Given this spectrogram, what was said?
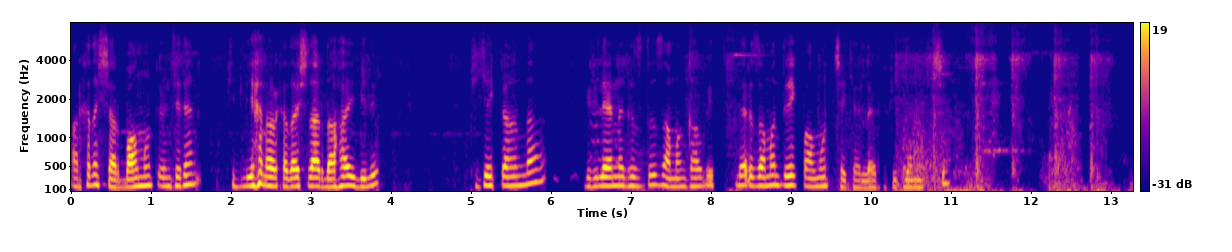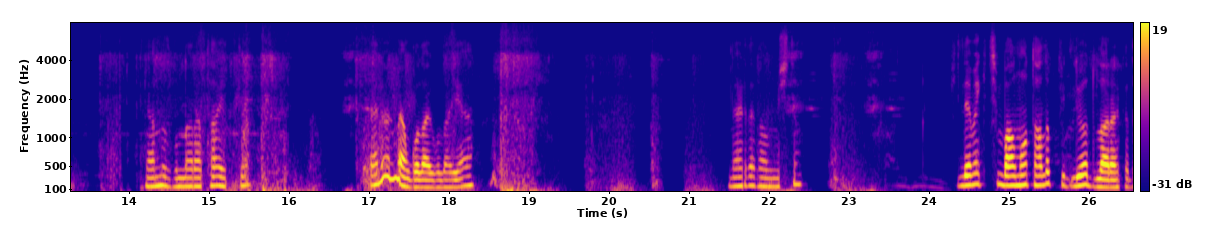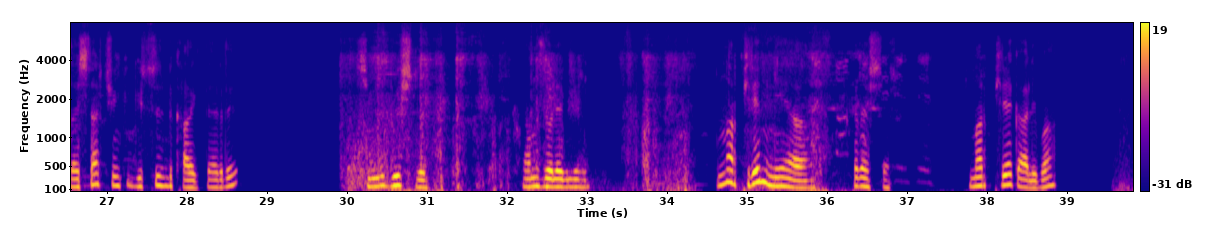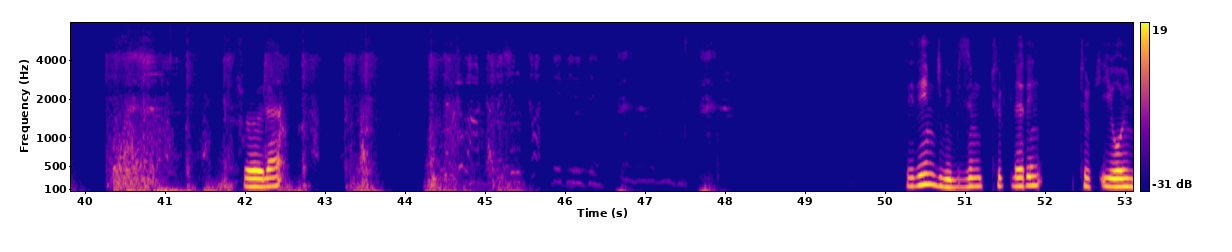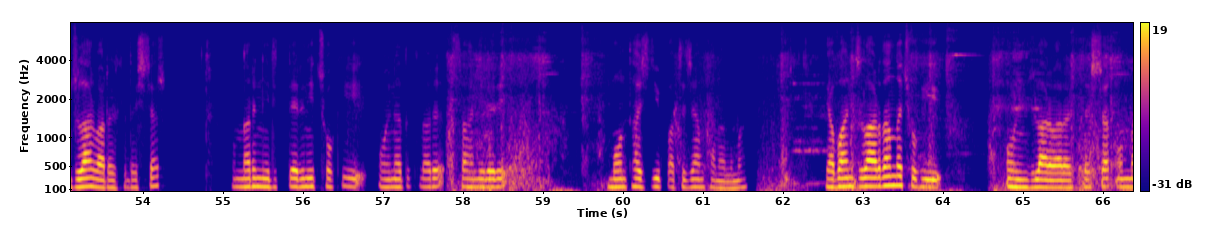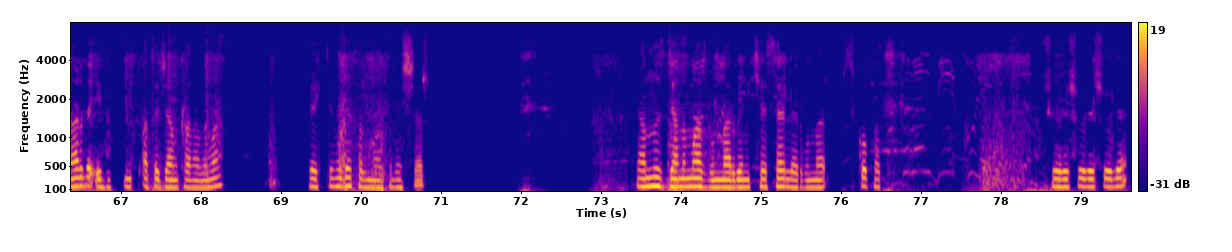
Arkadaşlar Balmont önceden fidleyen arkadaşlar daha iyi bilir. Pik ekranında birilerine kızdığı zaman kavga ettikleri zaman direkt Balmont çekerlerdi fidlemek için. Yalnız bunlar hata etti. Ben ölmem kolay kolay ya. Nerede kalmıştım? Fidlemek için Balmont alıp fidliyordular arkadaşlar. Çünkü güçsüz bir karakterdi. Şimdi güçlü. Yalnız ölebilirim. Bunlar pire mi ne ya? Arkadaşlar. Bunlar pire galiba. Şöyle. Dediğim gibi bizim Türklerin Türk iyi oyuncular var arkadaşlar. Onların editlerini çok iyi oynadıkları sahneleri montajlayıp atacağım kanalıma. Yabancılardan da çok iyi oyuncular var arkadaşlar. Onları da editleyip atacağım kanalıma. Beklemede kalın arkadaşlar. Yalnız canım az bunlar beni keserler. Bunlar psikopat. Şöyle şöyle şöyle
